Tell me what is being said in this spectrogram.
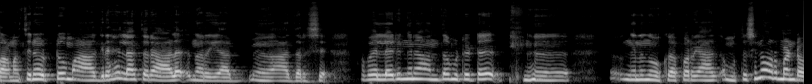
പണത്തിന് ഒട്ടും ആഗ്രഹമില്ലാത്ത ഒരാൾ എന്നറിയാം ആദർശ്. അപ്പോൾ എല്ലാവരും ഇങ്ങനെ അന്തം വിട്ടിട്ട് ഇങ്ങനെ നോക്കുക. അപ്പോൾ പറയാം മുത്തശ്ശന് ഓർമ്മ ഉണ്ടോ?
